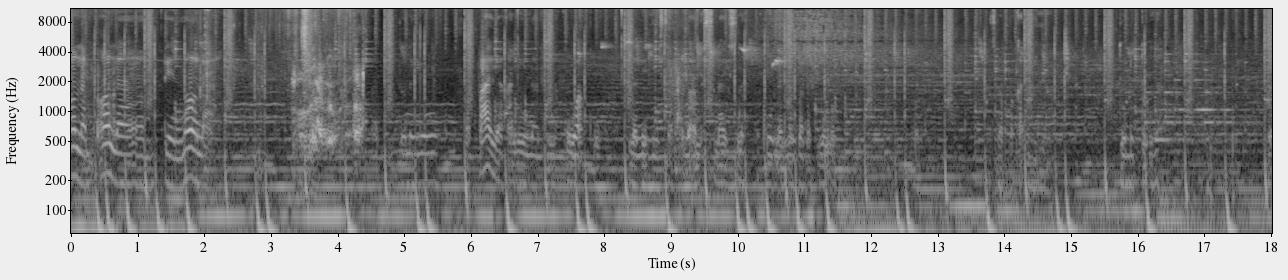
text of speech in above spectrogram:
Ulam. Olam-olam. Tinola. Ito na yung papaya kanina na nakuha ko. Nalinisan ko na na-slice na. Kulay ng balat nyo. Sarap pakainin. Tuluto na. Ito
